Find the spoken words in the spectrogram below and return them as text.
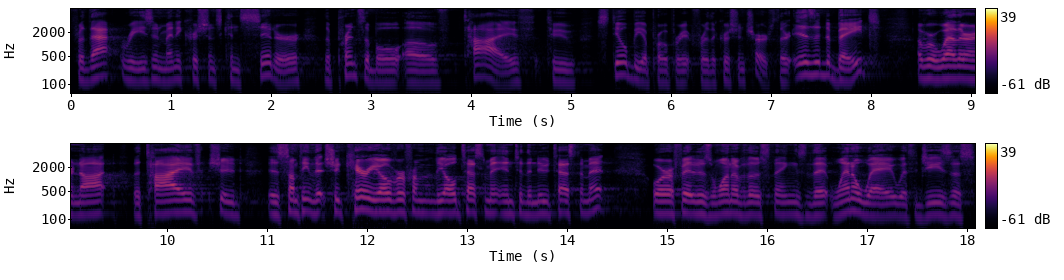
For that reason, many Christians consider the principle of tithe to still be appropriate for the Christian church. There is a debate over whether or not the tithe should, is something that should carry over from the Old Testament into the New Testament, or if it is one of those things that went away with Jesus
